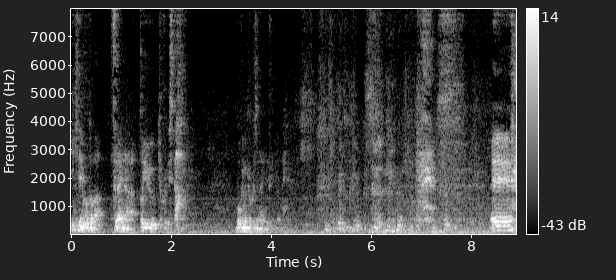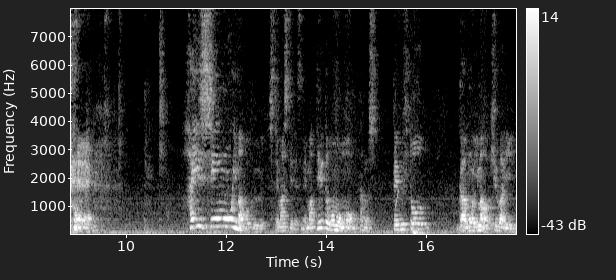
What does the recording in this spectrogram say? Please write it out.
生きてることが辛いならという曲でした。僕の曲じゃないんですけどね。えー配信を今僕してましてですね、まあ、っていうともうもう多分知ってる人がもう今は9割。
